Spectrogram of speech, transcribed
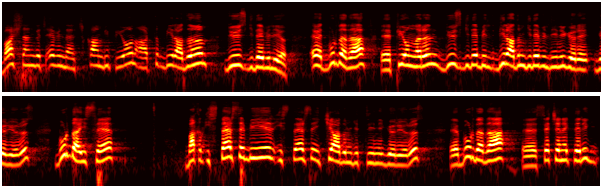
başlangıç evinden çıkan bir piyon artık bir adım düz gidebiliyor. Evet burada da e, piyonların düz gidebil bir adım gidebildiğini göre, görüyoruz. Burada ise bakın isterse bir, isterse iki adım gittiğini görüyoruz. E, burada da e, seçenekleri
